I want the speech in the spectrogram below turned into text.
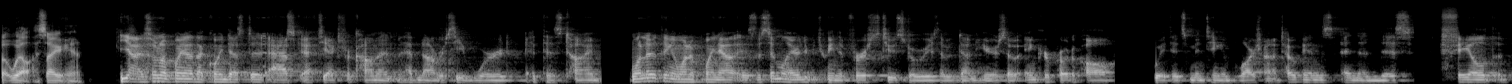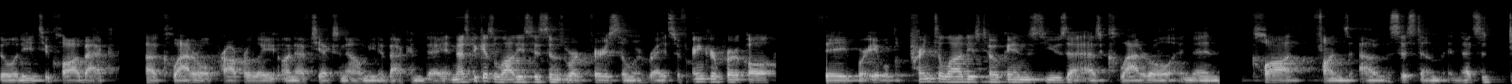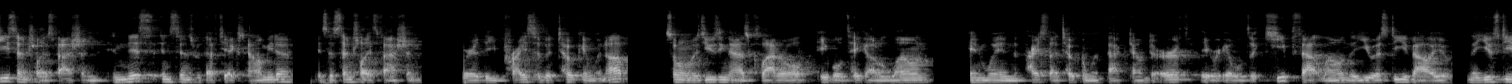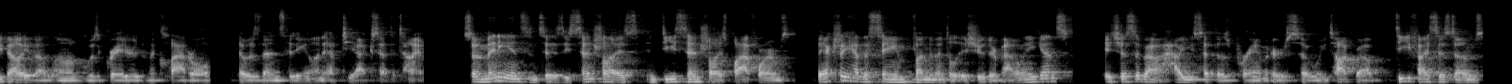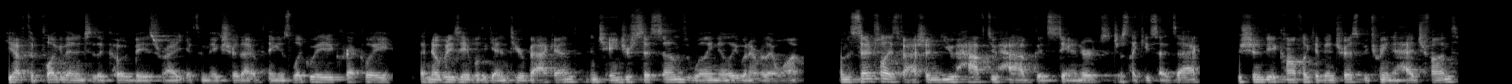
But Will, I saw your hand. Yeah, I just want to point out that Coindesk did ask FTX for comment and have not received word at this time. One other thing I want to point out is the similarity between the first two stories that we've done here. So Ankr Protocol with its minting of large amount of tokens, and then this failed ability to claw back uh, collateral properly on FTX and Alameda back in the day. And that's because a lot of these systems work very similar, right? So for Ankr Protocol, they were able to print a lot of these tokens, use that as collateral, and then claw funds out of the system. And that's a decentralized fashion. In this instance with FTX and Alameda, it's a centralized fashion where the price of a token went up. Someone was using that as collateral, able to take out a loan. And when the price of that token went back down to earth, they were able to keep that loan, the USD value. And the USD value of that loan was greater than the collateral that was then sitting on FTX at the time. So in many instances, these centralized and decentralized platforms, they actually have the same fundamental issue they're battling against. It's just about how you set those parameters. So when you talk about DeFi systems, you have to plug that into the code base, right? You have to make sure that everything is liquidated correctly, that nobody's able to get into your backend and change your systems willy nilly whenever they want. On the centralized fashion, you have to have good standards, just like you said, Zach. There shouldn't be a conflict of interest between a hedge fund,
